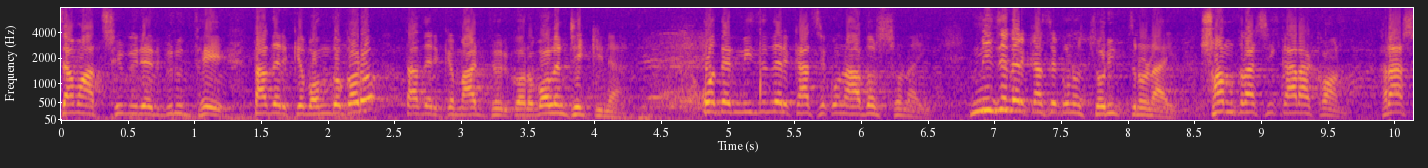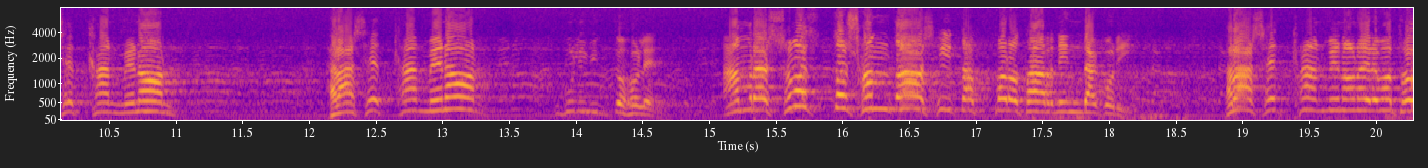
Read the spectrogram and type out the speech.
জামাত শিবিরের বিরুদ্ধে। তাদেরকে বন্ধ করো, তাদেরকে মারধর করো। বলেন ঠিক কিনা? ওদের নিজেদের কাছে কোনো আদর্শ নাই, নিজেদের কাছে কোনো চরিত্র নাই। সন্ত্রাসী কারাকন রাশেদ খান মেনন। রাশেদ খান মেনন। গুলিবিদ্ধ হলেন। আমরা সমস্ত সন্ত্রাসী তৎপরতার নিন্দা করি। রাশেদ খান মেননের মতো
